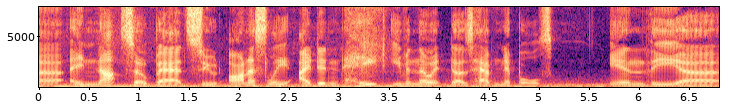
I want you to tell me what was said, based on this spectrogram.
uh, a not so bad suit. Honestly, I didn't hate, even though it does have nipples. In the, uh,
